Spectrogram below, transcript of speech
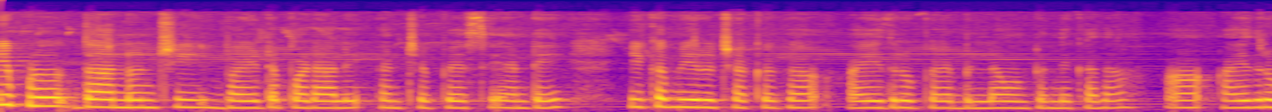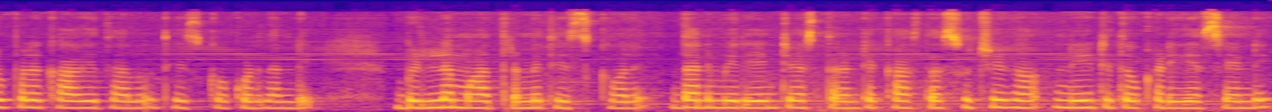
ఇప్పుడు దాని నుంచి బయటపడాలి అని చెప్పేసి అంటే ఇక మీరు చక్కగా ఐదు రూపాయల బిల్ల ఉంటుంది కదా ఆ ఐదు రూపాయల కాగితాలు తీసుకోకూడదండి. బిళ్ళ మాత్రమే తీసుకోవాలి. దాన్ని మీరు ఏం చేస్తారంటే కాస్త శుచిగా నీటితో కడిగేసేయండి.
